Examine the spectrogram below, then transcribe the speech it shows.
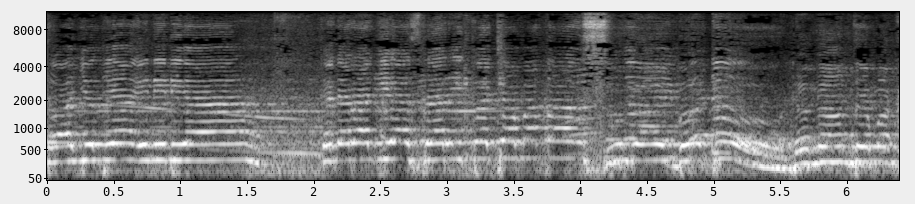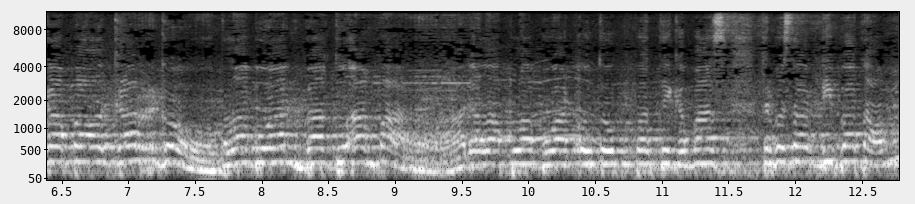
Selanjutnya ini dia kendaraan hias dari Kecamatan Sungai dengan tema kapal kargo Pelabuhan Batu Ampar adalah pelabuhan untuk peti kemas terbesar di Batam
